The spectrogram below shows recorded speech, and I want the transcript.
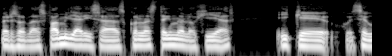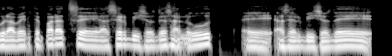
personas familiarizadas con las tecnologías y que seguramente para acceder a servicios de salud, eh, a servicios de,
